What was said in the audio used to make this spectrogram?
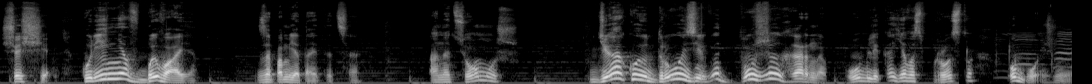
Що ще? Куріння вбиває. Запам'ятайте це. А на цьому ж. Дякую, друзі! Ви дуже гарна публіка. Я вас просто обожнюю.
